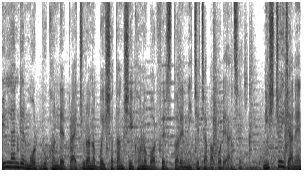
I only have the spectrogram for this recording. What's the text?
গ্রিনল্যান্ডের মোট ভূখণ্ডের প্রায় চুরানব্বই শতাংশই ঘন বরফের স্তরের নিচে চাপা পড়ে আছে। নিশ্চয়ই জানেন,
